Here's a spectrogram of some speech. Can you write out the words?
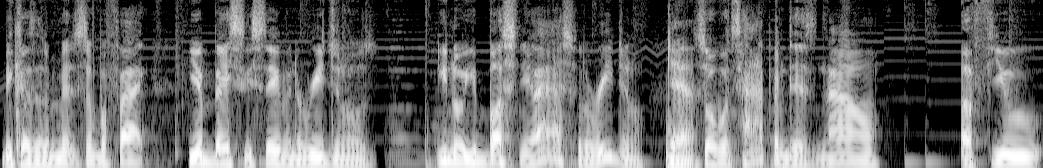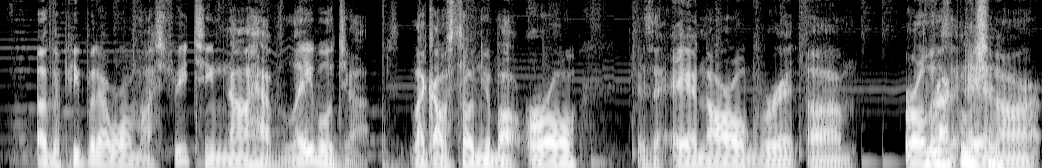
because of the simple fact you're basically saving the regionals. You know, you busting your ass for the regional. Yeah. So what's happened is now a few other people that were on my street team now have label jobs. Like I was telling you about Earl is an A and R over at um Earl Rock is an A and R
